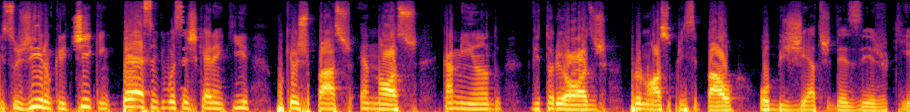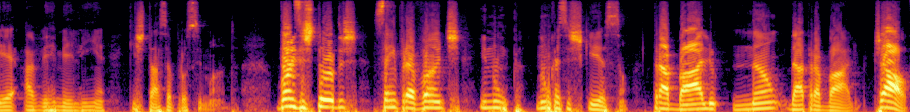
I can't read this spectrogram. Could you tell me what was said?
e sugiram, critiquem, peçam o que vocês querem aqui, porque o espaço é nosso, caminhando vitoriosos para o nosso principal objeto de desejo, que é a vermelhinha que está se aproximando. Bons estudos, sempre avante e nunca, nunca se esqueçam, trabalho não dá trabalho. Tchau!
